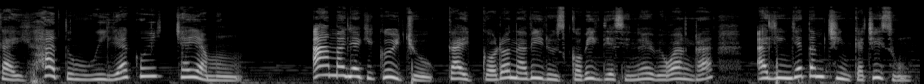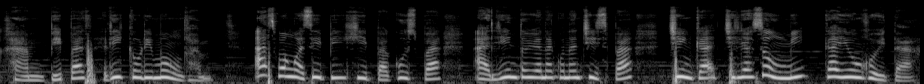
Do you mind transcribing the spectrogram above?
kay hatun willakuy chayamun. Ama llakikuychu kay coronavirus COVID-19 wanqa allinllatam chinkachisun hampipas rikurimunqa. Aswan wasipi hipakuspa allinto yanakunanchispa chinka chillasunmi kay unquyta.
